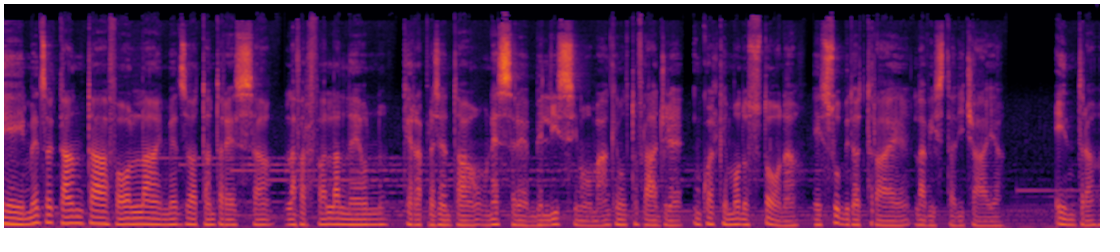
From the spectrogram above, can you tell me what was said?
E in mezzo a tanta folla, in mezzo a tanta ressa, la farfalla al neon, che rappresenta un essere bellissimo ma anche molto fragile, in qualche modo stona e subito attrae la vista di Chaya. Entra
